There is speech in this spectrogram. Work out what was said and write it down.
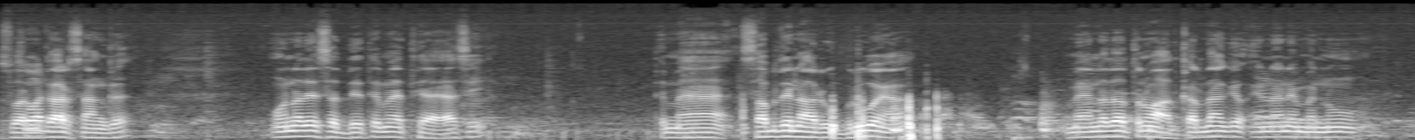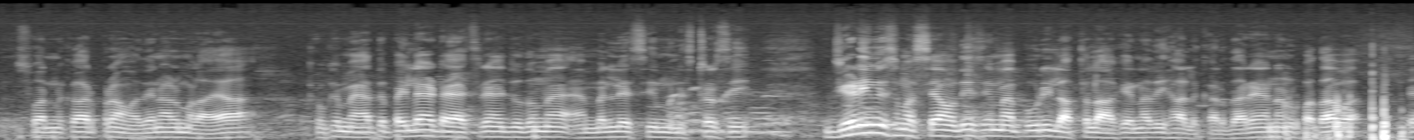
ਸਵਰਨਕਾਰ ਸੰਘ, ਉਹਨਾਂ ਦੇ ਸੱਦੇ ਤੇ ਮੈਂ ਇੱਥੇ ਆਇਆ ਸੀ ਤੇ ਮੈਂ ਸਭ ਦੇ ਨਾਲ ਰੂਬਰੂ ਹੋਇਆ। ਮੈਂ ਇਹਨਾਂ ਦਾ ਧੰਨਵਾਦ ਕਰਦਾ ਕਿ ਇਹਨਾਂ ਨੇ ਮੈਨੂੰ ਸਵਰਨਕਾਰ ਭਰਾਵਾਂ ਦੇ ਨਾਲ ਮਿਲਾਇਆ, ਕਿਉਂਕਿ ਮੈਂ ਤੇ ਪਹਿਲਾਂ ਅਟੈਚ ਰਿਹਾ ਜਦੋਂ ਮੈਂ ਐਮਐਲਏ ਸੀ ਮਿਨਿਸਟਰ ਸੀ। ਜਿਹੜੀ ਵੀ ਸਮੱਸਿਆ ਆਉਂਦੀ ਸੀ, ਮੈਂ ਪੂਰੀ ਲੱਤ ਲਾ ਕੇ ਇਹਨਾਂ ਦੀ ਹੱਲ ਕਰਦਾ ਰਿਹਾ। ਇਹਨਾਂ ਨੂੰ ਪਤਾ ਵਾ ਕਿ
